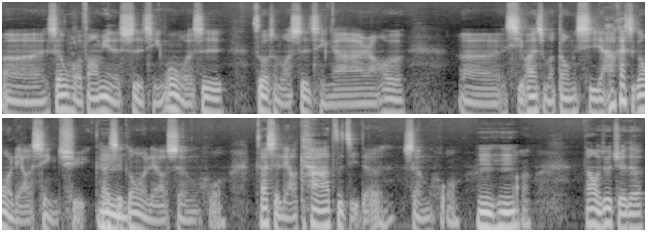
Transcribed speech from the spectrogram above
呃，生活方面的事情，问我是做什么事情啊，然后呃，喜欢什么东西啊？他开始跟我聊兴趣，开始跟我聊生活，开始聊他自己的生活。嗯哼，然后我就觉得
